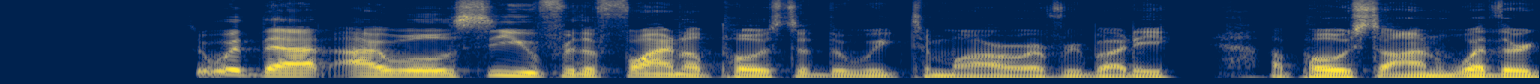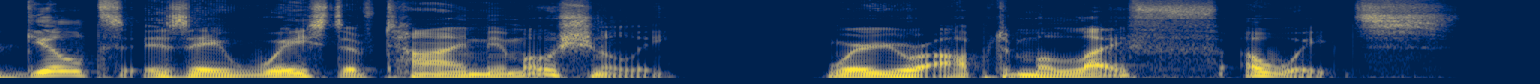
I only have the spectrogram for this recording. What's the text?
So, with that, I will see you for the final post of the week tomorrow, everybody. A post on whether guilt is a waste of time emotionally, where your optimal life awaits.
